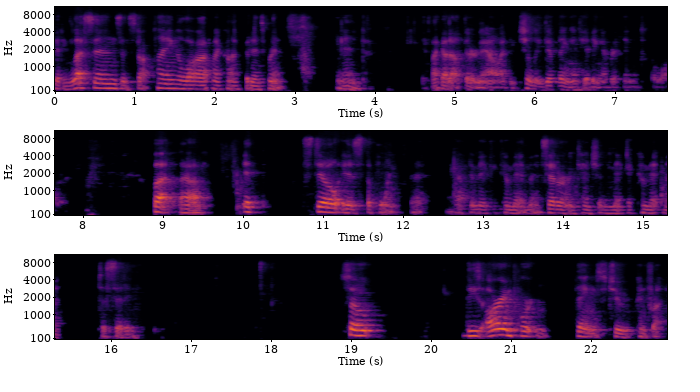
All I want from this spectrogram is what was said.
getting lessons and stopped playing a lot, my confidence went. And if I got out there now, I'd be chili dipping and hitting everything into the water. But uh, it still is the point that you have to make a commitment, set our intention to make a commitment to sitting. So these are important things to confront,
